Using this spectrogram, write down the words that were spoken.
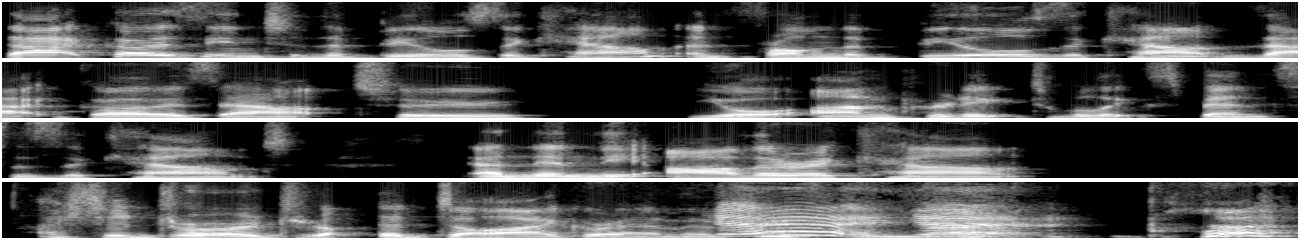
That goes into the bills account, and from the bills account, that goes out to your unpredictable expenses account. And then the other account, I should draw a, a diagram of Yeah, yeah.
